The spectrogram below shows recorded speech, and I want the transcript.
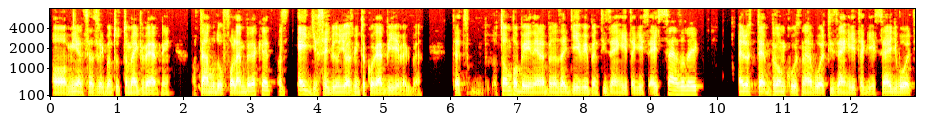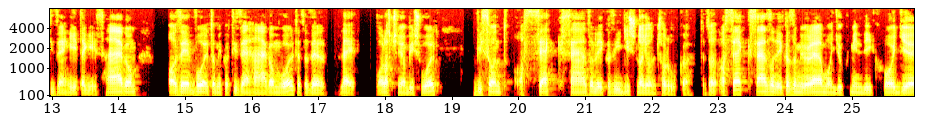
a, milyen százalékban tudta megverni a támadó falembereket, az egy az egyben ugyanaz, mint a korábbi években. Tehát a Tampa Bay-nél ebben az egy évében 17,1 százalék, előtte Broncosnál volt 17,1, volt 17,3, azért volt, amikor 13 volt, tehát azért le, alacsonyabb is volt, viszont a szek százalék az így is nagyon csalóka. Tehát a, a szek százalék az, amiről elmondjuk mindig, hogy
